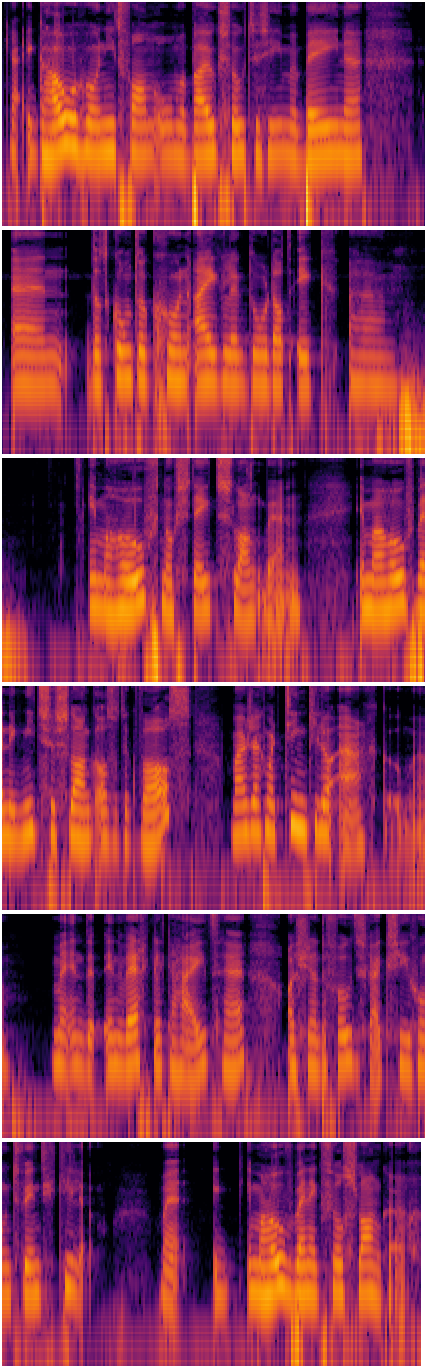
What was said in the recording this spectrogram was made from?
ja, ik hou er gewoon niet van om mijn buik zo te zien, mijn benen. En dat komt ook gewoon eigenlijk doordat ik uh, in mijn hoofd nog steeds slank ben. In mijn hoofd ben ik niet zo slank als dat ik was, maar zeg maar 10 kilo aangekomen. Maar in de, in de werkelijkheid, hè, als je naar de foto's kijkt, zie je gewoon 20 kilo. Maar ik, in mijn hoofd ben ik veel slanker.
